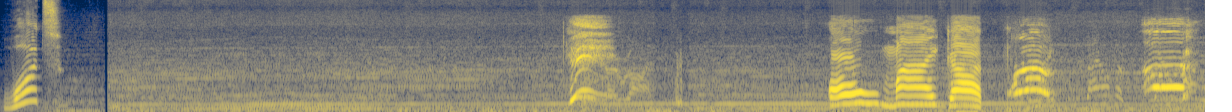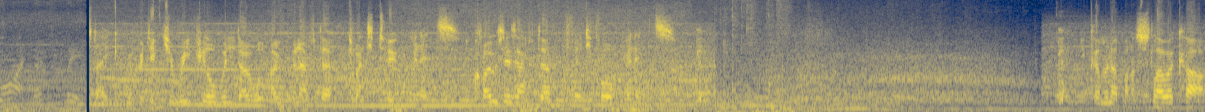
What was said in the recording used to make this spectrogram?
What? oh my god! Your window will open after 22 minutes and closes after 34 minutes. You're coming up on a slower car.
